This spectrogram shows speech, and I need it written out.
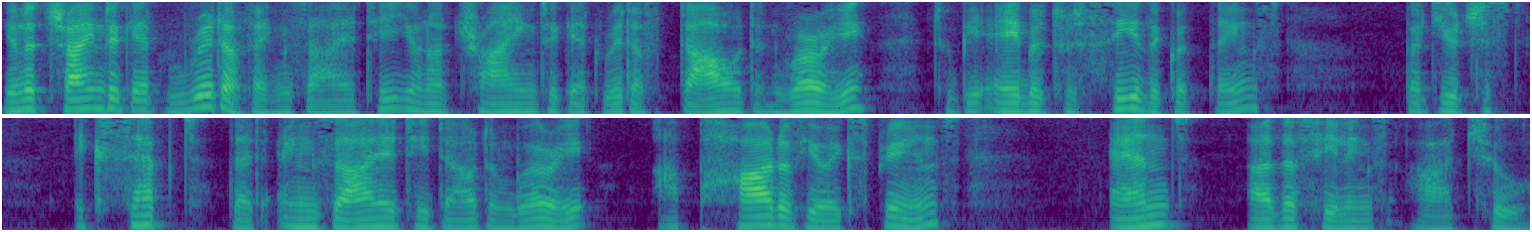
you're not trying to get rid of anxiety, you're not trying to get rid of doubt and worry to be able to see the good things, but you just accept that anxiety, doubt, and worry are part of your experience and other feelings are too.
